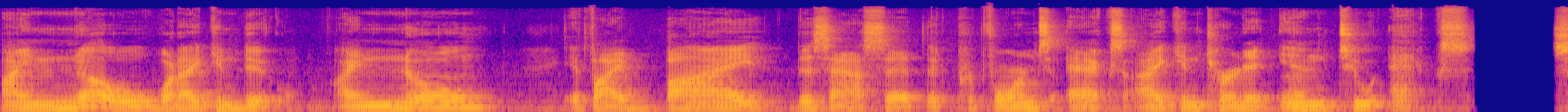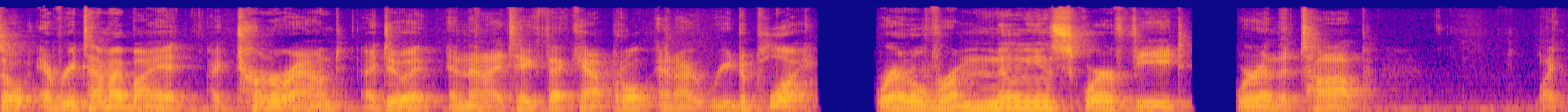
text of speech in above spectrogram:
I know what I can do. I know if I buy this asset that performs X, I can turn it into X. So every time I buy it, I turn around, I do it, and then I take that capital and I redeploy. We're at over a million square feet. We're in the top like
